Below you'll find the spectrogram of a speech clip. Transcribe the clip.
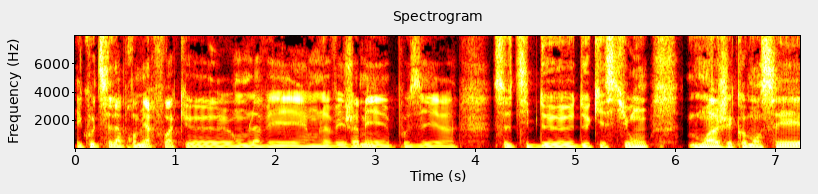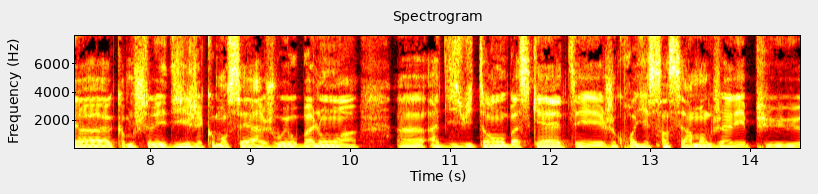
Écoute, c'est la première fois que on me l'avait, on me l'avait jamais posé euh, ce type de, de questions. Moi, j'ai commencé, euh, comme je te l'ai dit, j'ai commencé à jouer au ballon euh, euh, à 18 ans au basket et je croyais sincèrement que j'allais pu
